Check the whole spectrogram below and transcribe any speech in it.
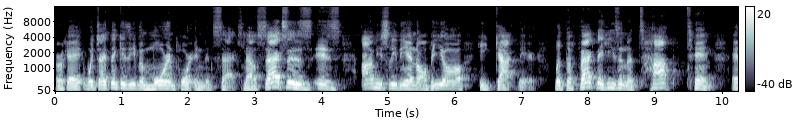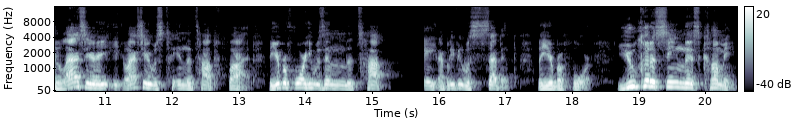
okay, which I think is even more important than sacks. Now, sacks is, is obviously the end all be all. He got there. But the fact that he's in the top 10. And last year, he last year he was in the top five. The year before, he was in the top eight. I believe he was seventh the year before. You could have seen this coming.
